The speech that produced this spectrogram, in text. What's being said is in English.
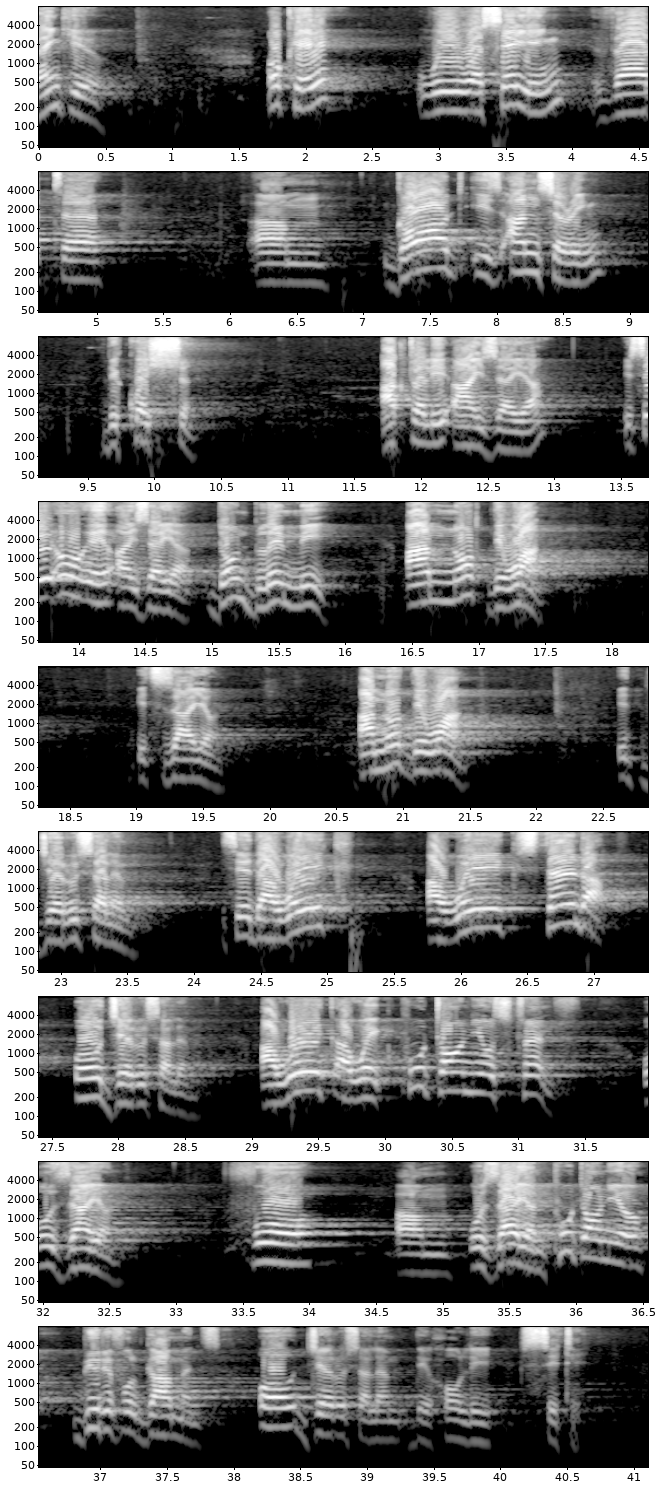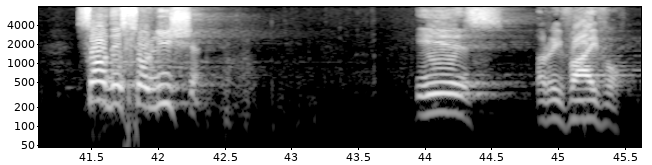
Thank you. Okay, we were saying that uh, um, God is answering the question. Actually, Isaiah, you say, Oh, eh, Isaiah, don't blame me. I'm not the one. It's Zion. I'm not the one. It's Jerusalem. He said, Awake, awake, stand up, O Jerusalem. Awake, awake, put on your strength, O Zion. For, um, O Zion, put on your beautiful garments, O Jerusalem, the holy city. So the solution is revival.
